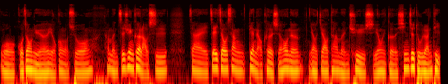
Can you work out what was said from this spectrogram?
我国中女儿有跟我说，他们资讯课老师。在这一周上电脑课的时候呢，要教他们去使用一个心智图软体。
